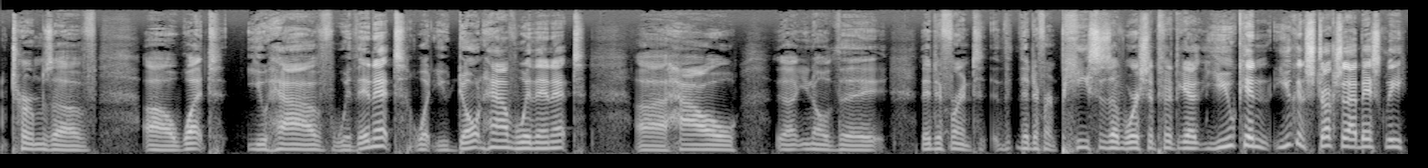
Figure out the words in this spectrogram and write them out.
in terms of uh, what you have within it, what you don't have within it, uh, how uh, you know the the different the different pieces of worship fit together. You can you can structure that basically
